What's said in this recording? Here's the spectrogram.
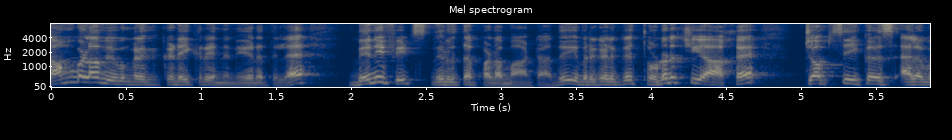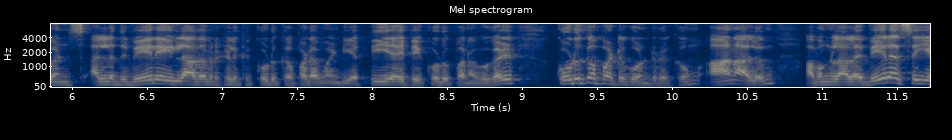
சம்பளம் இவங்களுக்கு கிடைக்கிற இந்த நேரத்தில் பெனிஃபிட்ஸ் நிறுத்தப்பட மாட்டாது. இவர்களுக்கு தொடர்ச்சியாக ஜாப் சீக்கர்ஸ் அலவன்ஸ் அல்லது வேலை இல்லாதவர்களுக்கு கொடுக்கப்பட வேண்டிய பிஐபி கொடுப்பனவுகள் கொடுக்கப்பட்டு கொண்டிருக்கும். ஆனாலும் அவங்களால வேலை செய்ய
